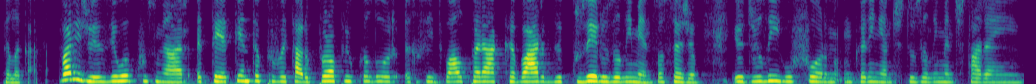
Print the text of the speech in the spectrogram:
pela casa. Várias vezes eu a cozinhar até tento aproveitar o próprio calor residual ritual para acabar de cozer os alimentos, ou seja, eu desligo o forno um bocadinho antes dos alimentos estarem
